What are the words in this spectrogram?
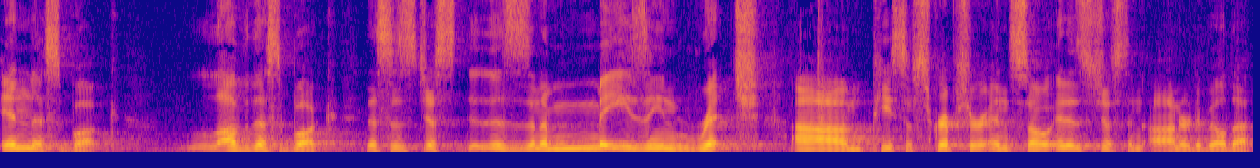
in this book. Love this book. This is just this is an amazing, rich um, piece of scripture. And so it is just an honor to be able to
